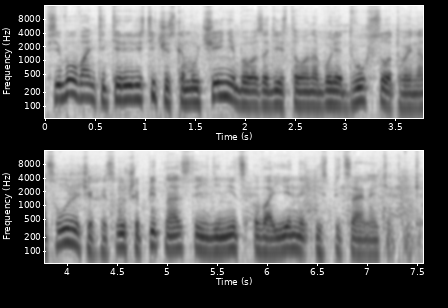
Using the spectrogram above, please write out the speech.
Всего в антитеррористическом учении было задействовано более 200 военнослужащих и свыше 15 единиц военной и специальной техники.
